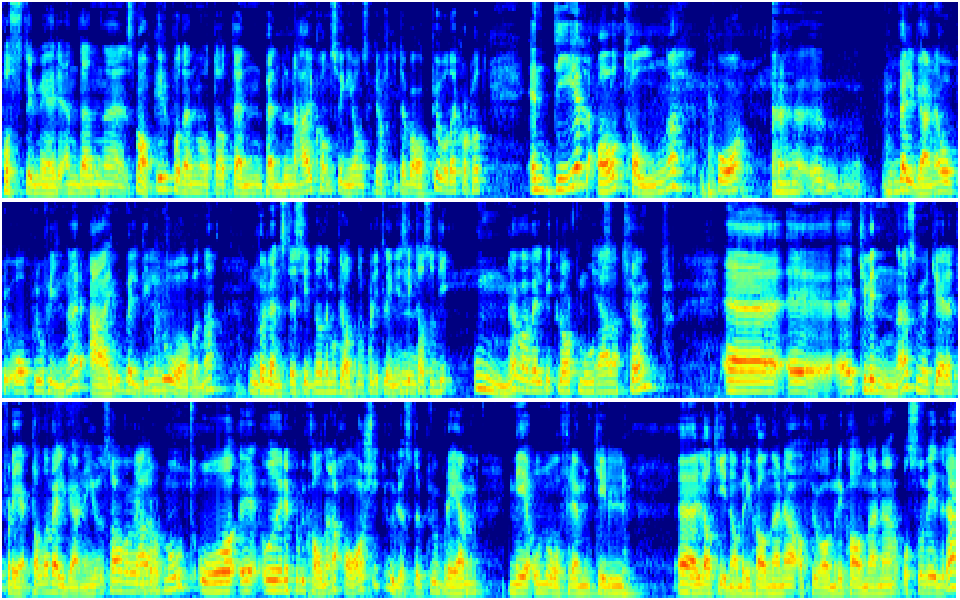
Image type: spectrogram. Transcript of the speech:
koster mer enn den eh, smaker. På den måte at den pendelen her kan svinge ganske kraftig tilbake. Og det er klart at en del av tallene på øh, velgerne og, profilene her er jo veldig lovende Mm. for venstresiden og demokratene på litt lengre sikt. Altså De unge var veldig klart mot. Trump. Eh, eh, kvinnene, som utgjør et flertall av velgerne i USA, var veldig klart mot. Og, eh, og republikanerne har sitt uløste problem med å nå frem til latinamerikanerne, afroamerikanerne osv. Ja.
